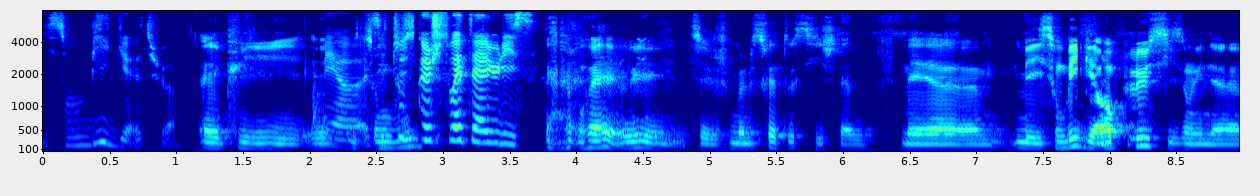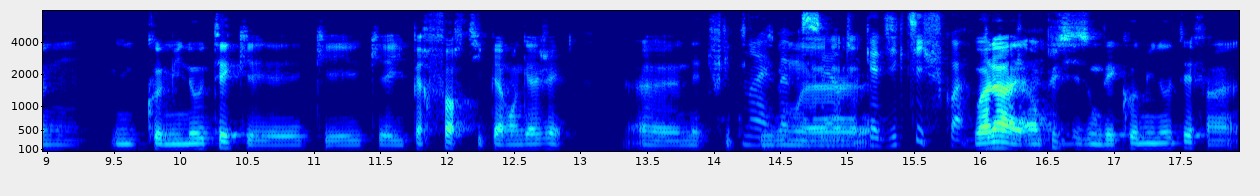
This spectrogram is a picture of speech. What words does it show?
ils sont big, tu vois. Et puis, c'est tout ce que je souhaite à Ulysse. ouais, oui, je me le souhaite aussi, je t'avoue. Mais, euh, mais ils sont big et en plus, ils ont une, euh, une communauté qui est, qui, est, qui est, hyper forte, hyper engagée. Euh, Netflix. Ouais, bah, c'est un truc addictif, quoi. Voilà, et en plus, ils ont des communautés. Enfin,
